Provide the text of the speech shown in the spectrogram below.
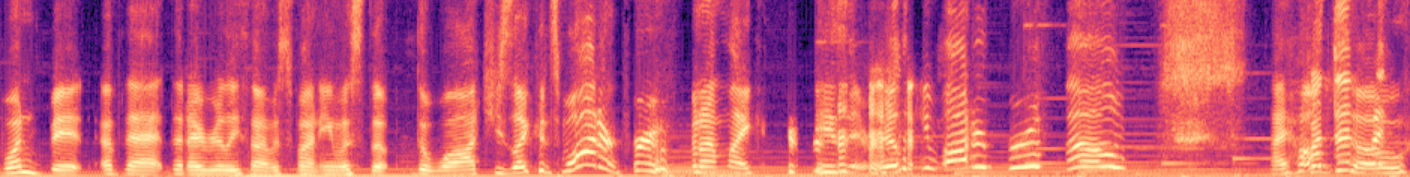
one bit of that that I really thought was funny was the the watch. He's like, it's waterproof, and I'm like, is it really waterproof though? I hope But then- so.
